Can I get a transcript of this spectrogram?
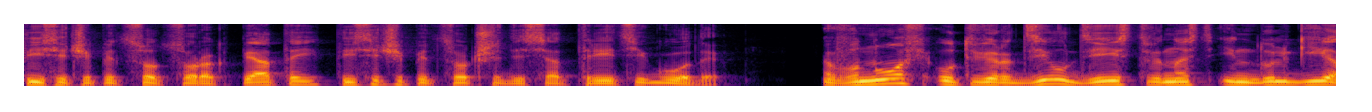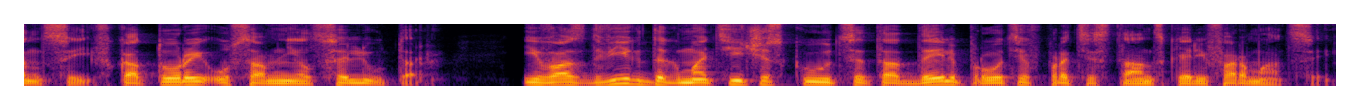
1545-1563 годы вновь утвердил действенность индульгенций, в которой усомнился Лютер, и воздвиг догматическую цитадель против протестантской реформации.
